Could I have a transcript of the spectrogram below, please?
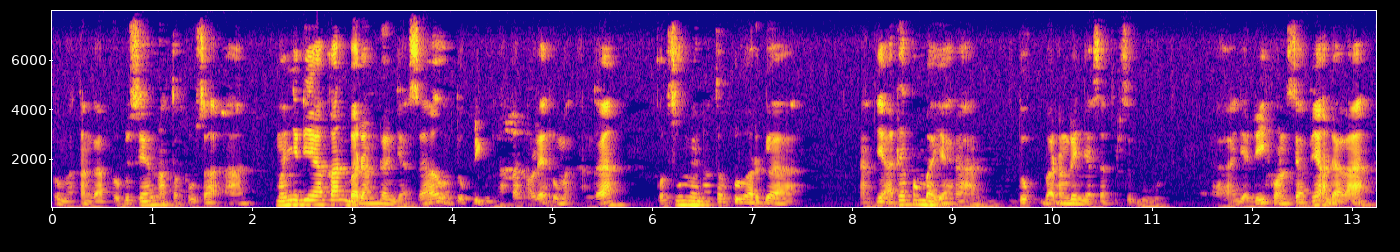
rumah tangga produsen atau perusahaan menyediakan barang dan jasa untuk digunakan oleh rumah tangga konsumen atau keluarga. Nanti ada pembayaran untuk barang dan jasa tersebut. Nah, jadi konsepnya adalah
